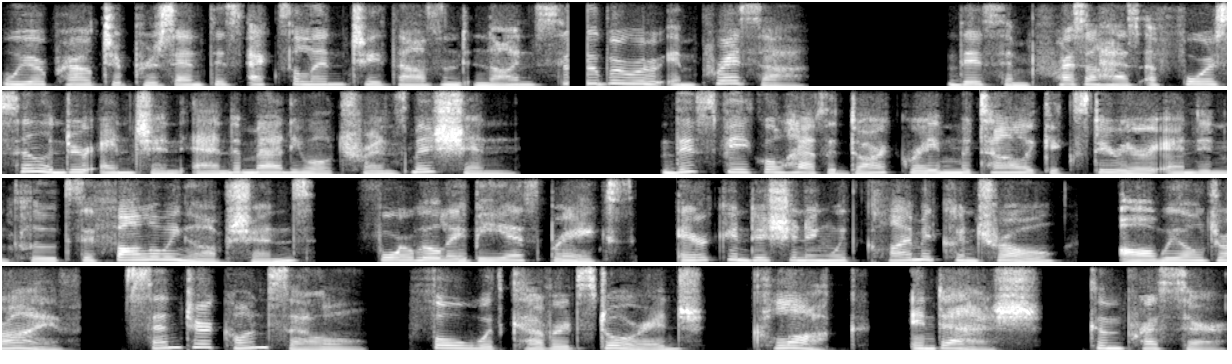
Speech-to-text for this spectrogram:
we are proud to present this excellent 2009 Subaru Impreza. This Impreza has a four-cylinder engine and a manual transmission. This vehicle has a dark gray metallic exterior and includes the following options, 4-wheel ABS brakes, air conditioning with climate control, all-wheel drive, center console, full with covered storage, clock, in-dash, compressor,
